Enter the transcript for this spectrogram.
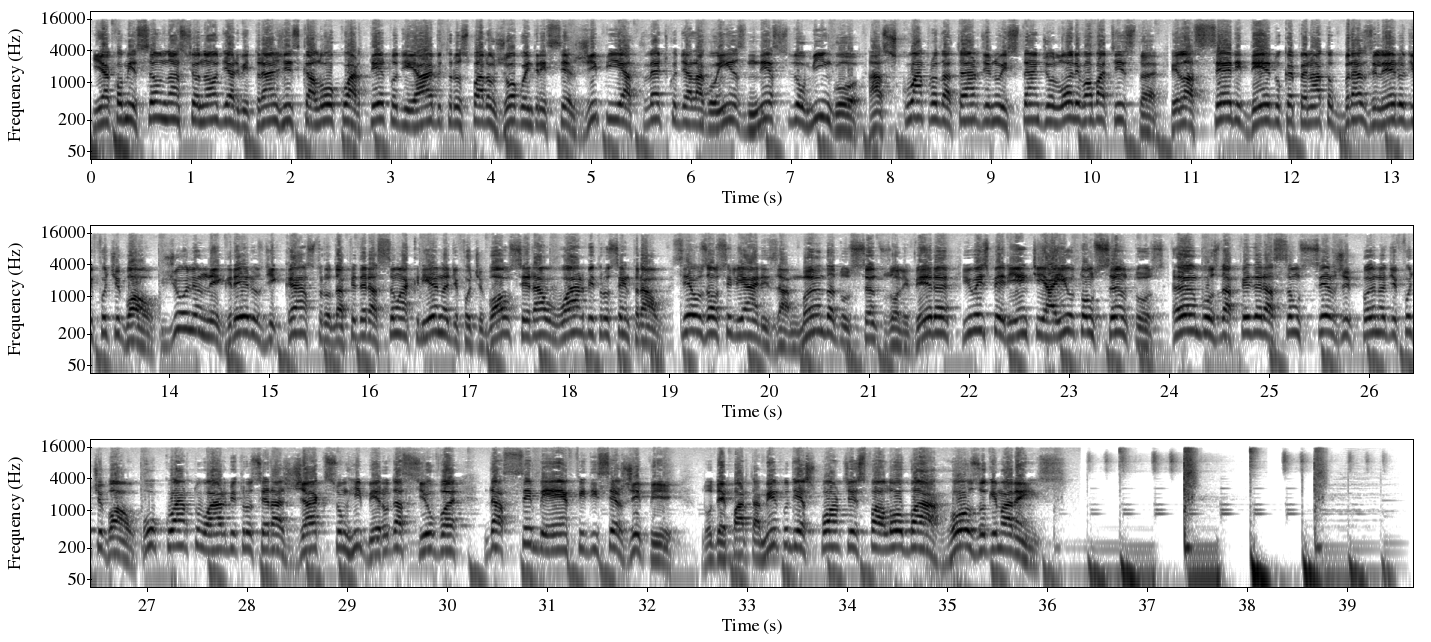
E a Comissão Nacional de Arbitragem escalou o quarteto de árbitros para o jogo entre Sergipe e Atlético de Alagoinhas neste domingo, às quatro da tarde, no estádio Lorival Batista, pela Série D do Campeonato Brasileiro de Futebol. Julian Negreiros de Castro, da Federação Acriana de Futebol, será o árbitro central. Seus auxiliares, Amanda dos Santos Oliveira e o experiente Ailton Santos, ambos da Federação Sergipana de Futebol. O quarto árbitro será Jackson Ribeiro da Silva Silva, da CBF de Sergipe. Do Departamento de Esportes falou Barroso Guimarães.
